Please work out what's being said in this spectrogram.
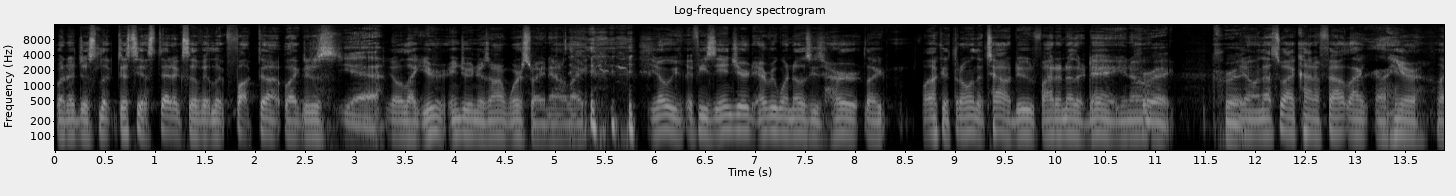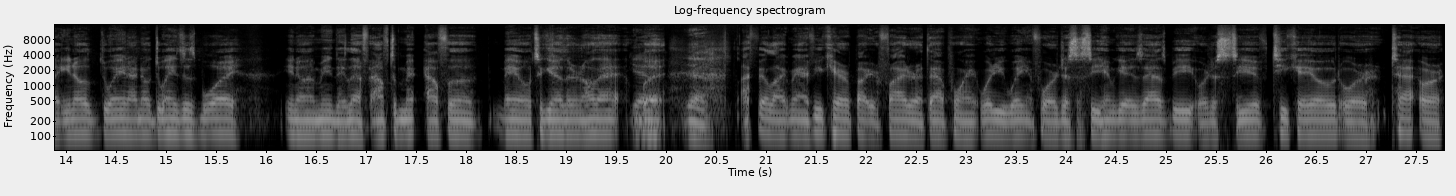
But it just looked, just the aesthetics of it looked fucked up. Like they're just, Yeah. you know, like you're injuring his arm worse right now. Like, you know, if, if he's injured, everyone knows he's hurt. Like, fucking throw in the towel, dude. Fight another day. You know, Correct. Correct. You know, and that's why I kind of felt like uh, here, like you know, Duane. I know Duane's his boy. You know, what I mean, they left Alpha Alpha Male together and all that. Yeah, But yeah. I feel like, man, if you care about your fighter at that point, what are you waiting for? Just to see him get his ass beat, or just see if TKO'd, or ta- or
